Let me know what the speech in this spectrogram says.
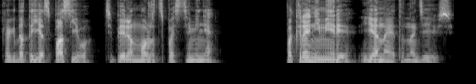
когда-то я спас его, теперь он может спасти меня. По крайней мере, я на это надеюсь.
